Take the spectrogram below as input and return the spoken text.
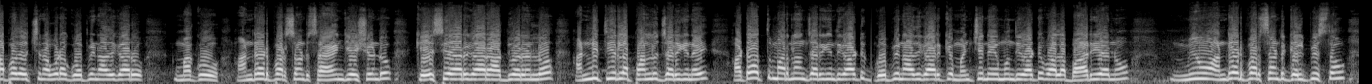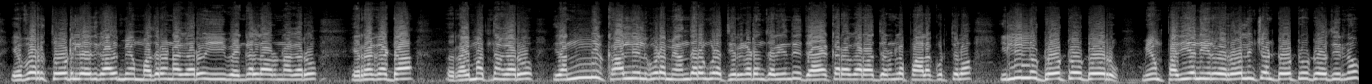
ఆపద వచ్చినా కూడా గోపీనాథ్ గారు మాకు హండ్రెడ్ పర్సెంట్ సాయం చేసిండు. కేసీఆర్ గారు ఆధ్వర్యంలో అన్ని తీర్ల పనులు జరిగినాయి. హఠాత్ మరణం జరిగింది కాబట్టి గోపీనాథ్ గారికి మంచి నేమ్ ఉంది కాబట్టి వాళ్ళ భార్యను మేము హండ్రెడ్ పర్సెంట్ గెలిపిస్తాం. ఎవరు తోడు లేదు కాదు. మేము మధుర నగరు ఈ వెంగళారు నగరు ఎర్రగడ్డ రైమత్న గారు ఇవన్నీ కాలనీలు కూడా మేము అందరం కూడా తిరగడం జరిగింది. దయాకరావు గారి ఆధ్వర్యంలో పాలకుర్తిలో ఇల్లు డోర్ టు డోరు మేము పదిహేను ఇరవై రోజుల నుంచి డోర్ టు డోర్ తిరిగినాం.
